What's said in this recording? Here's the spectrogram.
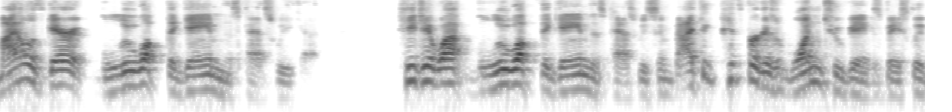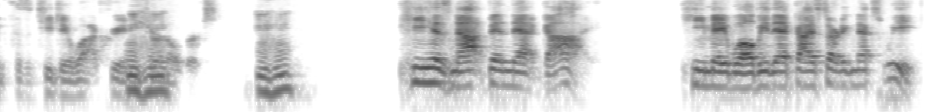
Myles Garrett blew up the game this past weekend. TJ Watt blew up the game this past weekend. I think Pittsburgh has won two games basically because of TJ Watt creating Mhm. turnovers. Mhm. He has not been that guy. He may well be that guy starting next week.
